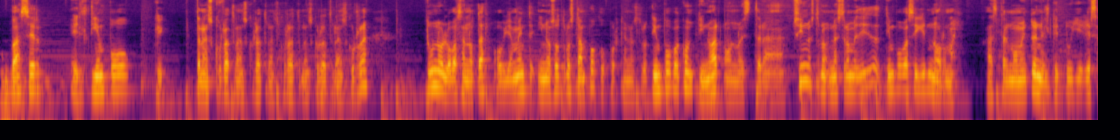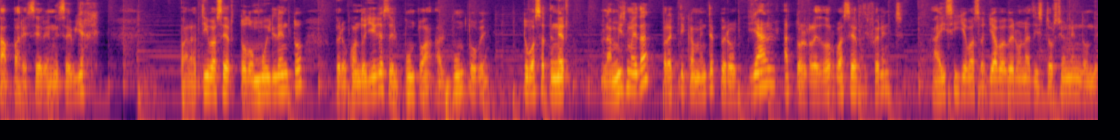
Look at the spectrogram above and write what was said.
va a ser el tiempo que transcurra, transcurra, transcurra, transcurra, transcurra. Tú no lo vas a notar, obviamente, y nosotros tampoco, porque nuestro tiempo va a continuar o nuestra, sí, nuestro, nuestra medida de tiempo va a seguir normal hasta el momento en el que tú llegues a aparecer en ese viaje. Para ti va a ser todo muy lento, pero cuando llegues del punto A al punto B, tú vas a tener la misma edad prácticamente, pero ya a tu alrededor va a ser diferente. Ahí sí ya, ya va a haber una distorsión en donde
